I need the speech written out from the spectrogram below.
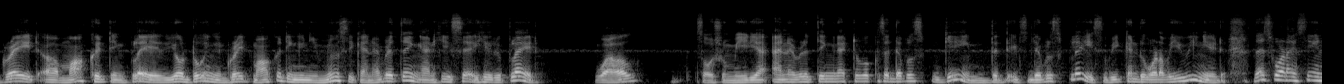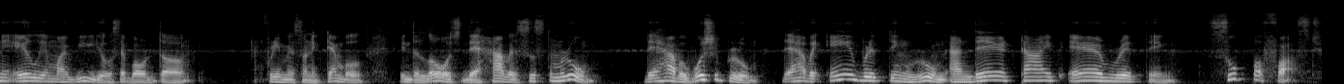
great uh, marketing play, you're doing a great marketing in your music and everything, and he said he replied, well, social media and everything network is a devil's game. That it's devil's place. We can do whatever we need. That's what I say in earlier my videos about the Freemasonic temple. In the lodge, they have a system room. They have a worship room they have everything room and they type everything super fast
